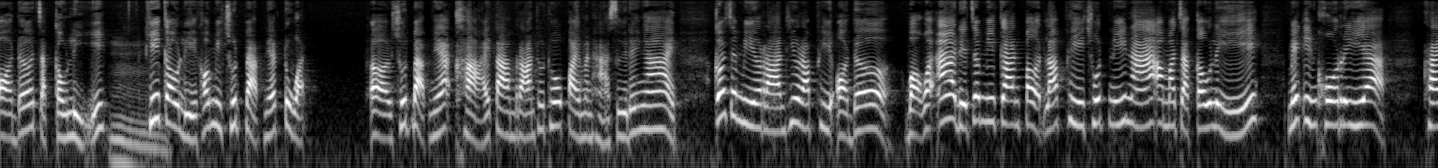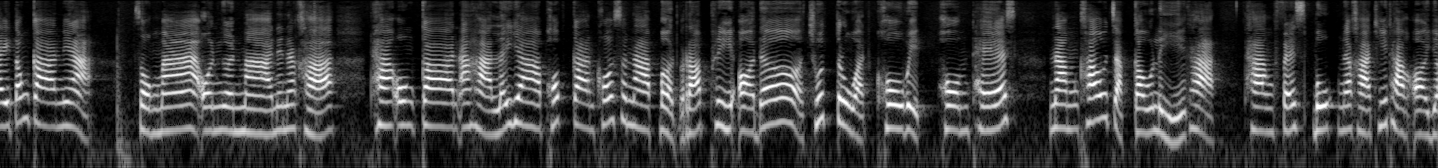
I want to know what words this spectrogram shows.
ออเดอร์จากเกาหลีอืมที่เกาหลีเขามีชุดแบบเนี้ยตรวจเอ่อ ชุดแบบนี้ขายตามร้านทั่วๆไปมันหาซื้อได้ง่าย ก็จะมีร้านที่รับพรีออเดอร์บอกว่าอ่าเดี๋ยวจะมีการเปิดรับพรีชุดนี้นะ เอามาจากเกาหลี Made in Korea ใครต้องการเนี่ยส่งมาโอนเงินมาเนี่ยนะคะ ทางองค์การอาหารและยาพบการโฆษณาเปิดรับพรีออเดอร์ชุดตรวจโควิดโฮมเทสนำเข้าจากเกาหลีค่ะ ทาง Facebook นะคะ ที่ทางออย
